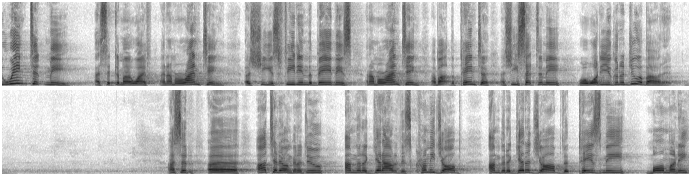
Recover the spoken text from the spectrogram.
winked at me. I said to my wife, and I'm ranting as she is feeding the babies, and I'm ranting about the painter. And she said to me, Well, what are you going to do about it? I said, uh, I'll tell you what I'm going to do. I'm going to get out of this crummy job. I'm going to get a job that pays me more money,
